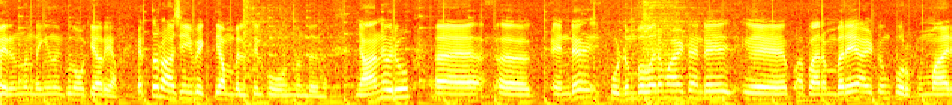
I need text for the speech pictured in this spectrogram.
വരുന്നുണ്ടെങ്കിൽ നിങ്ങൾക്ക് നോക്കിയാൽ അറിയാം. എത്ര പ്രാവശ്യം ഈ വ്യക്തി അമ്പലത്തിൽ പോകുന്നുണ്ടെന്ന്. ഞാനൊരു എന്റെ കുടുംബപരമായിട്ട് എന്റെ പരമ്പരയായിട്ടും കുറുപ്പന്മാർ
